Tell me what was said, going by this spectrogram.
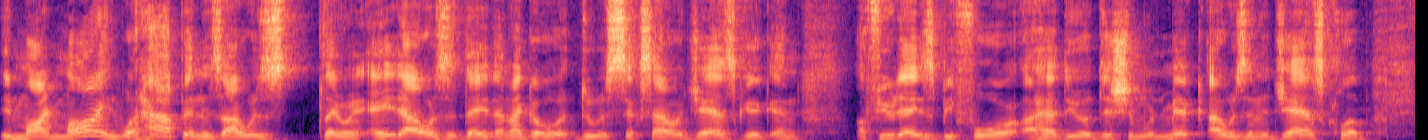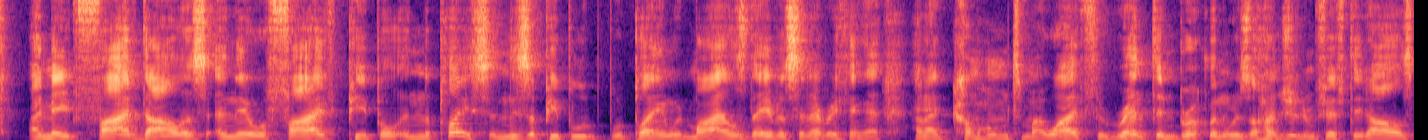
In my mind, what happened is I was playing 8 hours a day, then I go do a 6-hour jazz gig and a few days before I had the audition with Mick, I was in a jazz club I made five dollars, and there were five people in the place, and these are people who were playing with Miles Davis and everything. And I come home to my wife. The rent in Brooklyn was one hundred and fifty dollars.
